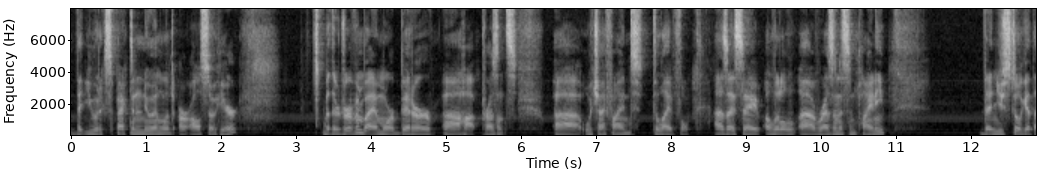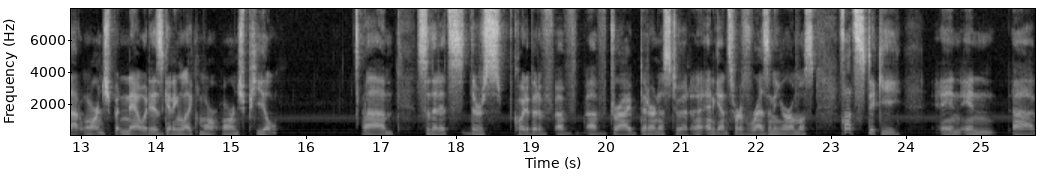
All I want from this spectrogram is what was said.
that you would expect in a New England are also here, but they're driven by a more bitter uh, hop presence, uh, which I find delightful. As I say, a little uh, resinous and piney. Then you still get that orange, but now it is getting like more orange peel um, so that it's there's quite a bit of, of, of dry bitterness to it, and, and, again, sort of resiny or almost it's not sticky in in uh,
